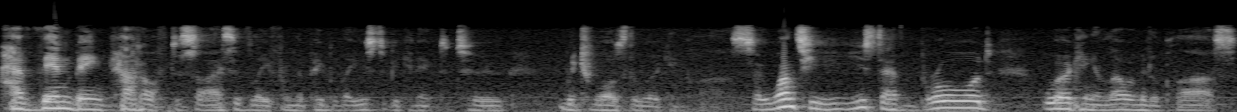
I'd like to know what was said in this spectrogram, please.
have then been cut off decisively from the people they used to be connected to, which was the working class. So once you used to have broad working and lower middle class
